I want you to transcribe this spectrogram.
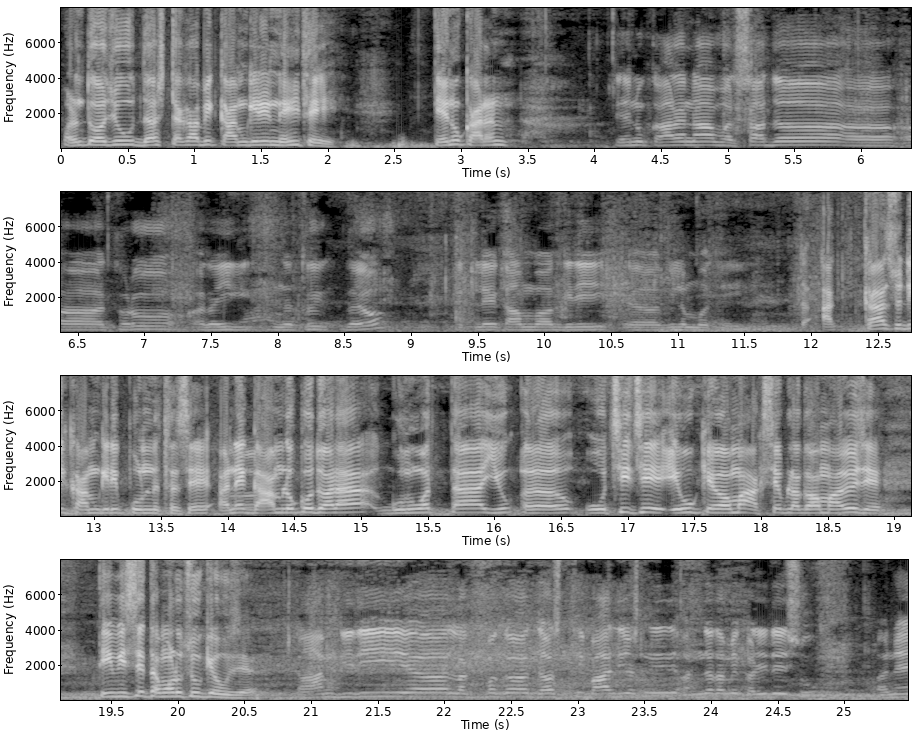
પરંતુ હજુ દસ ટકા બી કામગીરી નહીં થઈ. તેનું કારણ? તેનું કારણ આ વરસાદ થોડો રહી નથી ગયો એટલે કામગીરી વિલંબ થઈ આ ક્યાં સુધી કામગીરી પૂર્ણ થશે? અને ગામ લોકો દ્વારા ગુણવત્તા ઓછી છે એવું કહેવામાં આક્ષેપ લગાવવામાં આવ્યો છે. તે વિશે તમારું શું કહેવું છે? કામગીરી લગભગ દસથી બાર દિવસની અંદર અમે કરી દઈશું અને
